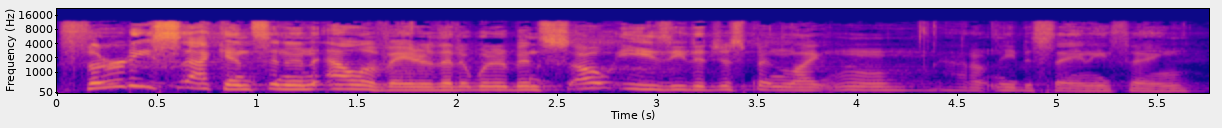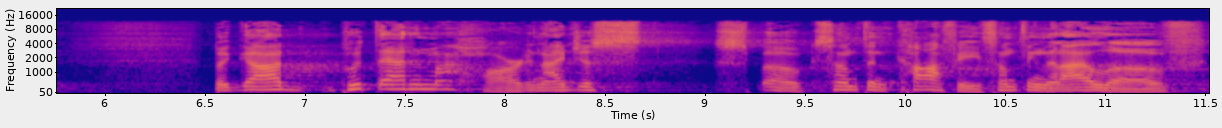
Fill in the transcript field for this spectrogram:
30 seconds in an elevator that it would have been so easy to just been like, mm, I don't need to say anything. But God put that in my heart, and I just spoke something coffee, something that I love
